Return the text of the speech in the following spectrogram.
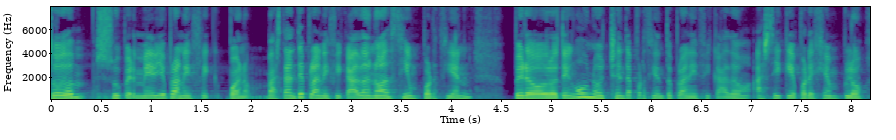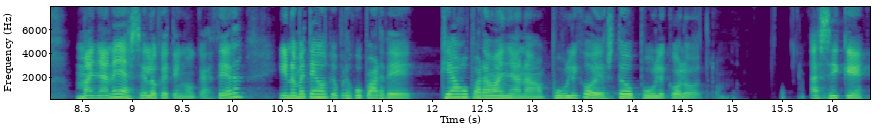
todo súper medio planificado, bueno, bastante planificado, no al 100%, pero lo tengo un 80% planificado. Así que, por ejemplo, mañana ya sé lo que tengo que hacer y no me tengo que preocupar de qué hago para mañana, publico esto o publico lo otro. Así que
